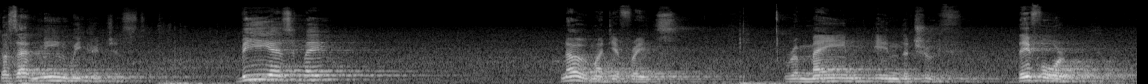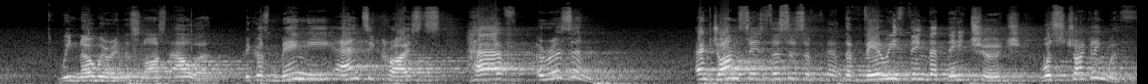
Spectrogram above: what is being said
does that mean we could just be as it may? No, my dear friends. Remain in the truth. Therefore, we know we're in this last hour because many antichrists have arisen. And John says this is a, the very thing that their church was struggling with.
